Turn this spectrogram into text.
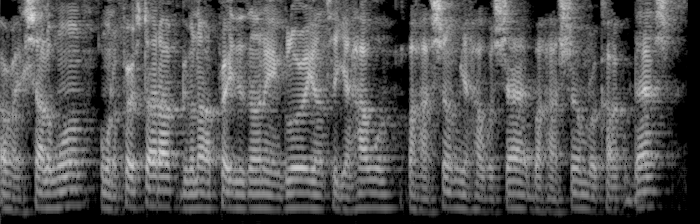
All right, Shalom. I want to first start off giving all praises, honor, and glory unto Yahweh, Bahasham, Yahawashi, Bahasham, Rakakodash.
